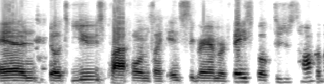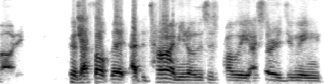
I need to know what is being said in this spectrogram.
and you know, to use platforms like Instagram or Facebook to just talk about it. Because I felt that at the time, you know, this is probably I started doing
